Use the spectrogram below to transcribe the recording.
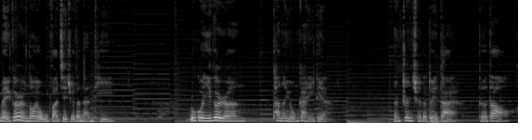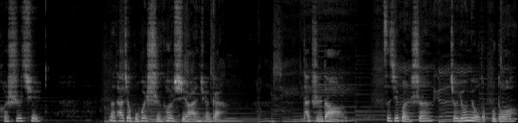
每个人都有无法解决的难题。如果一个人他能勇敢一点，能正确的对待得到和失去，那他就不会时刻需要安全感。他知道自己本身就拥有的不多。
